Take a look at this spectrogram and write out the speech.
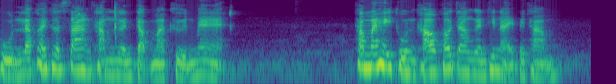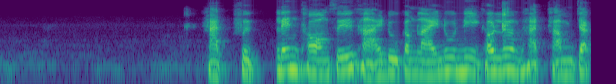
ทุนแล้วให้เขาสร้างทำเงินกลับมาคืนแม่ ถ้าไม่ให้ทุนเขาเขาจะเอาเงินที่ไหนไปทำหัดฝึกเล่นทองซื้อขายดูกำไรนู่นนี่เขาเริ่มหัดทำจาก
